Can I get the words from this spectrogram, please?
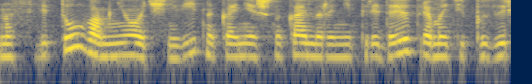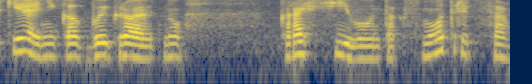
на свету вам не очень видно, конечно, камера не передает прям эти пузырьки, они как бы играют, но красиво он так смотрится.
